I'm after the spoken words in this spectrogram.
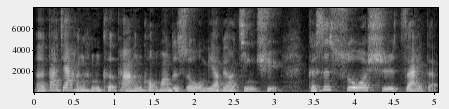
呃，大家很很可怕、很恐慌的时候，我们要不要进去？可是说实在的，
